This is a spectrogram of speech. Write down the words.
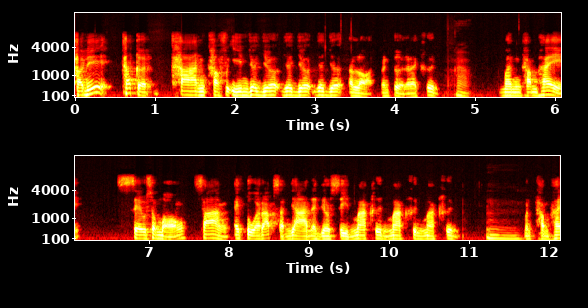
คราวนี้ถ้าเกิดทานคาเฟอีนเยอะๆเยอะๆเยอะๆตลอดมันเกิดอะไรขึ้น มันทำให้เซลล์สมองสร้างไอตัวรับสัญญาณอะดีโนซีนมากขึ้นมากขึ้นมากขึ้นมันทำให้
